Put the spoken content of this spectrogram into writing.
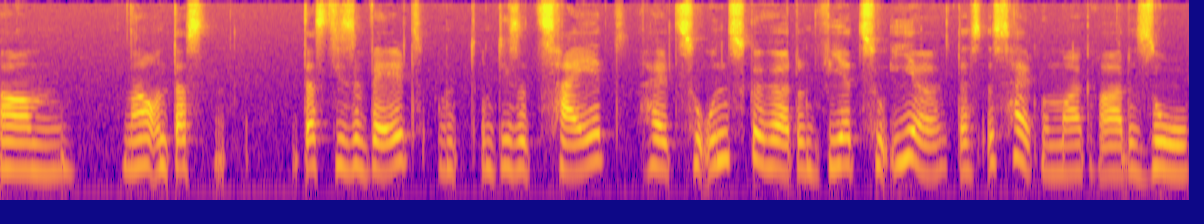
Ähm, na, und das, dass diese Welt und, und diese Zeit halt zu uns gehört und wir zu ihr. Das ist halt nun mal gerade so.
